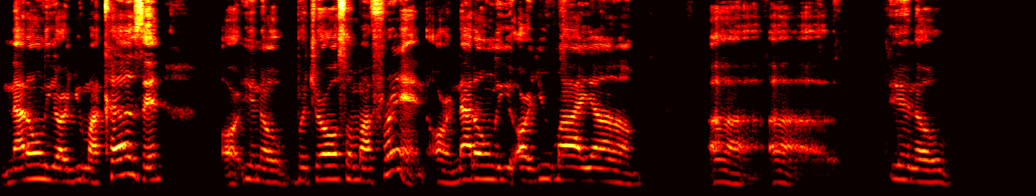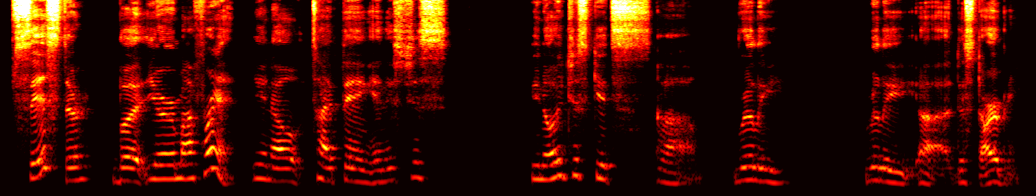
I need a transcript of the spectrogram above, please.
Not only are you my cousin or you know but you're also my friend or not only are you my um uh, uh, you know, sister, but you're my friend, you know, type thing. And it's just, you know, it just gets uh, really, really uh, disturbing.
